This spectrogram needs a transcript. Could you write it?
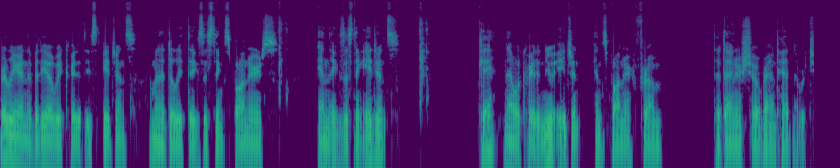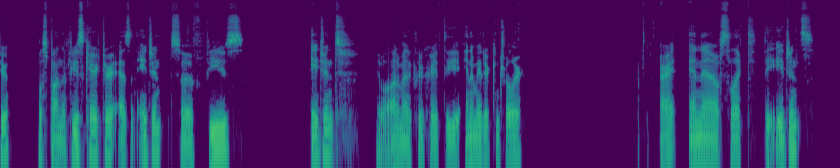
Earlier in the video, we created these agents. I'm going to delete the existing spawners and the existing agents. Okay, now we'll create a new agent and spawner from the Diner Show Roundhead number two. We'll spawn the Fuse character as an agent. So Fuse agent, it will automatically create the animator controller. All right, and now select the agents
